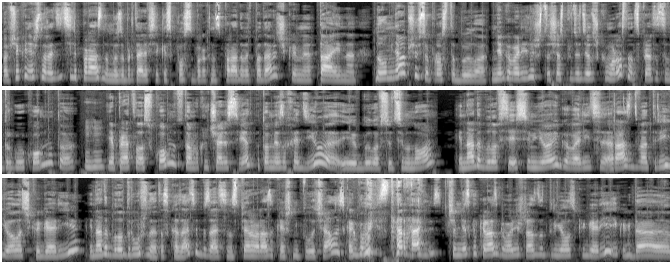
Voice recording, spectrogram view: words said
Вообще, конечно, родители по-разному изобретали всякие способы, как нас порадовать подарочками. Тайно. Но у меня вообще все просто было. Мне говорили, что сейчас придет Дедушка Мороз, надо спрятаться в другую комнату. Угу. Я пряталась в комнату, там выключали свет, потом я заходила, и было все темно. И надо было всей семьей говорить раз, два, три, елочка гори. И надо было дружно это сказать обязательно. С первого раза, конечно, не получалось, как бы мы ни старались. Причем несколько раз говоришь раз, два, три, елочка гори. И когда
